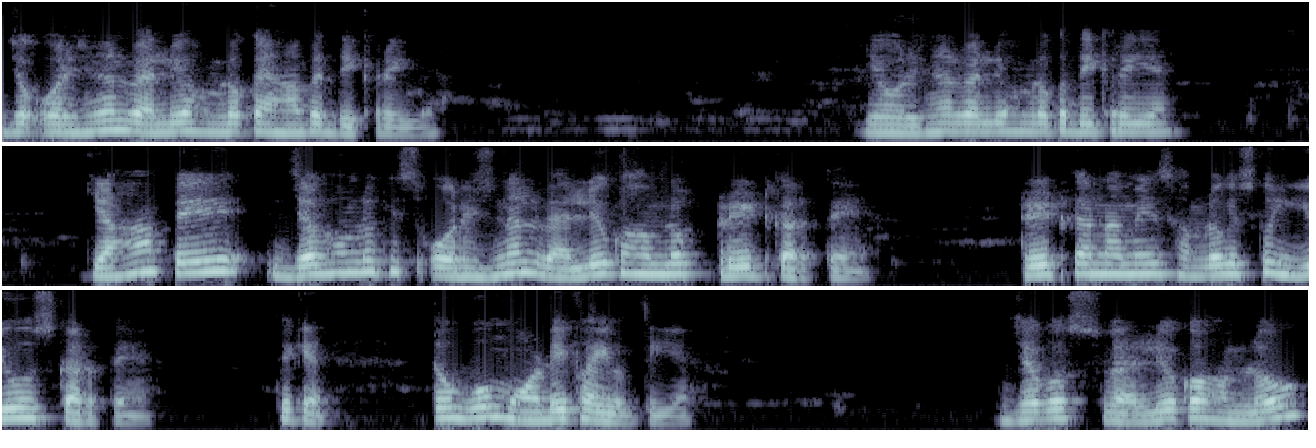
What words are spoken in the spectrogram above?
जो ओरिजिनल वैल्यू हम लोग को यहाँ पे दिख रही है। ये ओरिजिनल वैल्यू हम लोग को दिख रही है। यहाँ पे जब हम लोग इस ओरिजिनल वैल्यू को हम लोग ट्रीट करते हैं ट्रीट करना मीन्स हम लोग इसको यूज़ करते हैं, ठीक है? तो वो मॉडिफाई होती है। जब उस वैल्यू को हम लोग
